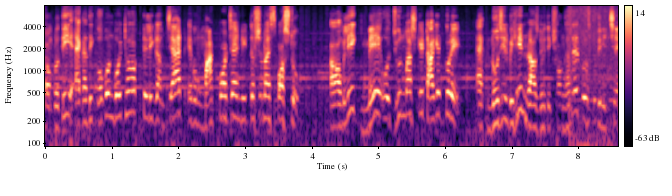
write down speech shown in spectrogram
সম্প্রতি একাধিক গোপন বৈঠক, টেলিগ্রাম চ্যাট এবং মাঠ পর্যায়ের নির্দেশনায় স্পষ্ট। আওয়ামী লীগ মে ও জুন মাসকে টার্গেট করে এক নজিরবিহীন রাজনৈতিক সংঘাতের প্রস্তুতি নিচ্ছে।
